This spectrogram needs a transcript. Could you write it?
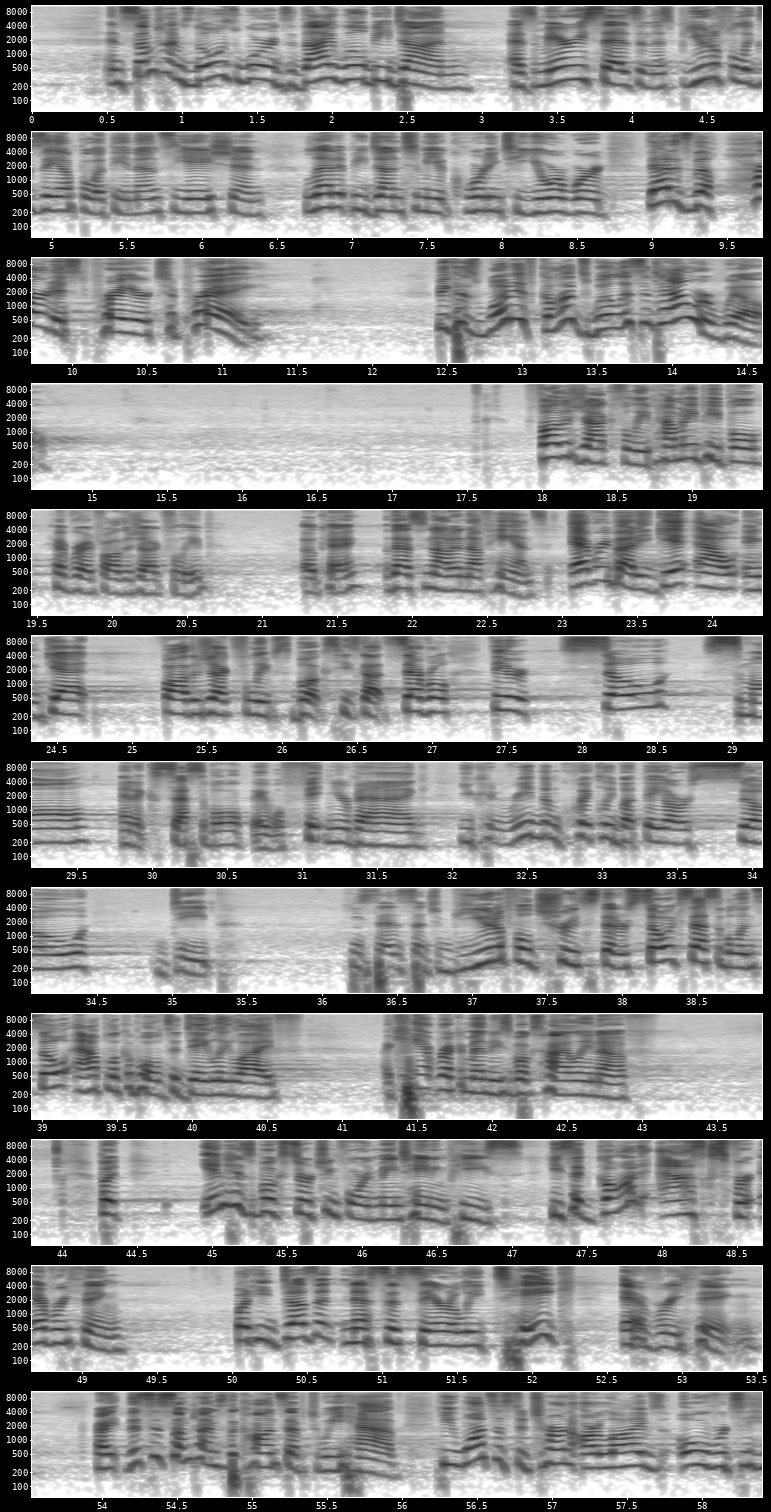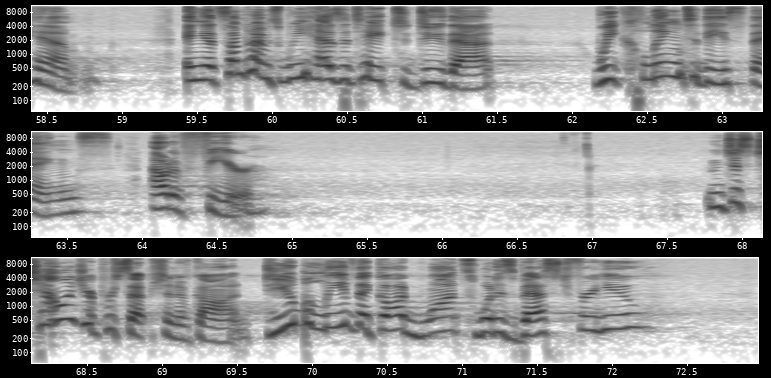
And sometimes those words, thy will be done, as Mary says in this beautiful example at the Annunciation, let it be done to me according to your word. That is the hardest prayer to pray. Because what if God's will isn't our will? Father Jacques Philippe, how many people have read Father Jacques Philippe? Okay, that's not enough hands. Everybody get out and get Father Jacques Philippe's books. He's got several. They're so small and accessible, they will fit in your bag. You can read them quickly, but they are so deep. He says such beautiful truths that are so accessible and so applicable to daily life. I can't recommend these books highly enough. But in his book, Searching for and Maintaining Peace, he said, God asks for everything but he doesn't necessarily take everything. Right? This is sometimes the concept we have. He wants us to turn our lives over to him. And yet sometimes we hesitate to do that. We cling to these things out of fear. And just challenge your perception of God. Do you believe that God wants what is best for you?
